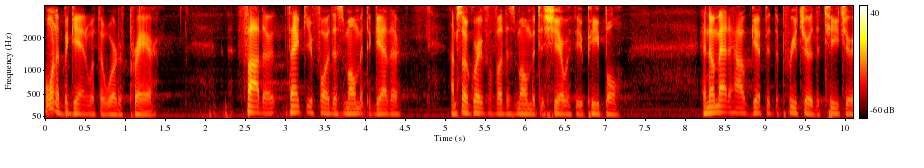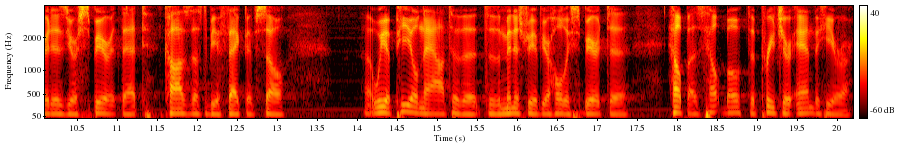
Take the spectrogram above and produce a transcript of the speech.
I want to begin with the word of prayer. Father, thank you for this moment together. I'm so grateful for this moment to share with your people. And no matter how gifted the preacher or the teacher, it is your spirit that causes us to be effective. So uh, we appeal now to the, to the ministry of your Holy Spirit to Help us, help both the preacher and the hearer.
